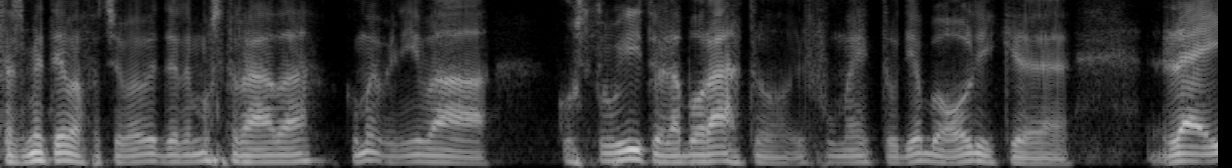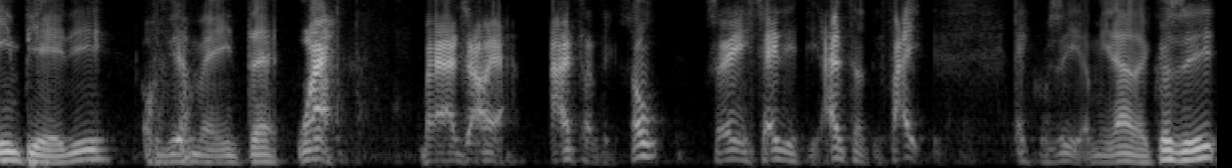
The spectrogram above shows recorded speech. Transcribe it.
trasmetteva, faceva vedere, mostrava come veniva costruito, elaborato il fumetto Diabolic, lei in piedi, ovviamente, Uè, beh, gioia, alzati, su, sì, sediti, alzati, fai. È così, a Milano è così,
